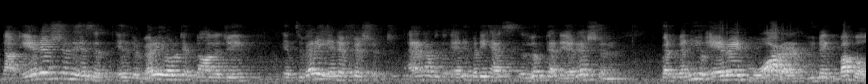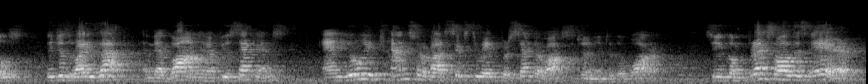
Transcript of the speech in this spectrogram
Now aeration is a, is a very old technology, it's very inefficient. I don't know if anybody has looked at aeration, but when you aerate water, you make bubbles, they just rise up and they're gone in a few seconds, and you only transfer about 6 to 8% of oxygen into the water. So you compress all this air,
